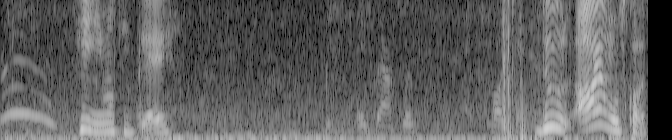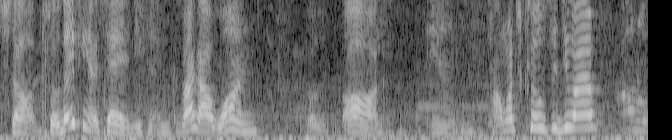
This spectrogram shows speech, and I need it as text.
Hmm. He emails he's gay. Exactly. You. Dude, I almost clutched up, so they can't say anything, because I got one. That was a dog. And how much kills did you have? I don't know.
